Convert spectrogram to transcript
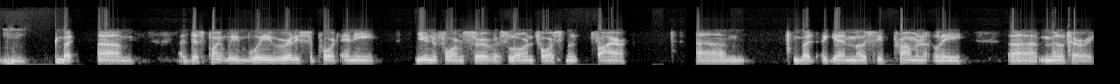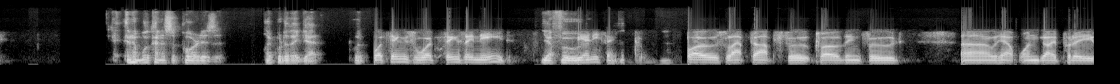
Mhm. but um, at this point we we really support any uniform service, law enforcement, fire. Um, but again, mostly prominently uh, military. And what kind of support is it? Like, what do they get? What things? What things they need? Yeah, food. Anything: clothes, laptops, food, clothing, food. Uh, we helped one guy put a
